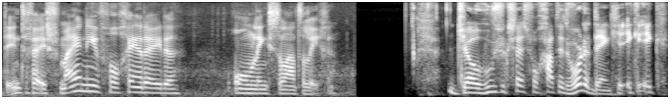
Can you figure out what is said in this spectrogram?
de interface voor mij in ieder geval geen reden om links te laten liggen. Joe, hoe succesvol gaat dit worden, denk je? Ik, ik,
